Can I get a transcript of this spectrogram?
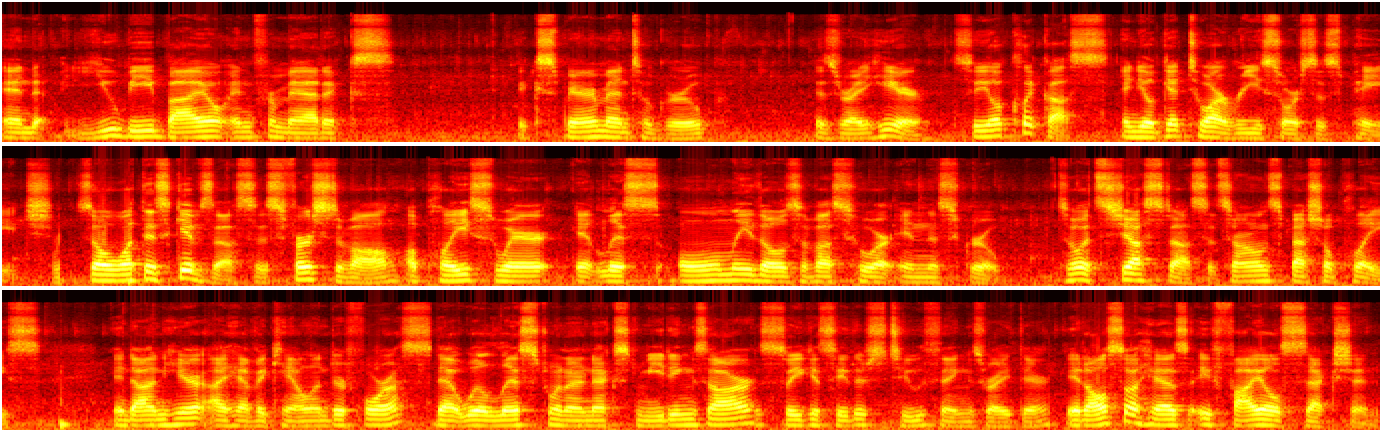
and UB Bioinformatics Experimental Group is right here. So you'll click us and you'll get to our resources page. So what this gives us is first of all a place where it lists only those of us who are in this group. So it's just us, it's our own special place. And on here I have a calendar for us that will list when our next meetings are. So you can see there's two things right there. It also has a files section.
